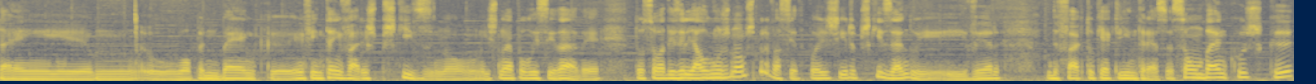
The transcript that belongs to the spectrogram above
tem um, o Open Bank, enfim, tem vários pesquisas. Não, isto não é publicidade, é, estou só a dizer-lhe alguns nomes para você depois ir pesquisando e, e, ver de facto o que é que lhe interessa. São bancos que uh,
